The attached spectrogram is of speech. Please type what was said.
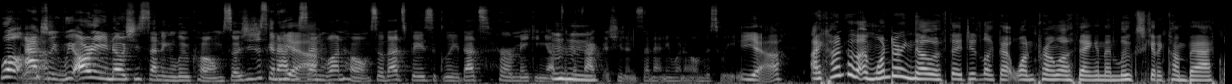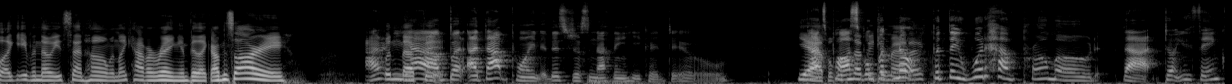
Well, actually, we already know she's sending Luke home, so she's just gonna have Yeah. to send one home. So that's basically that's her making up for the fact that she didn't send anyone home this week. Yeah. I kind of I'm wondering though if they did like that one promo thing and then Luke's gonna come back like even though he's sent home and like have a ring and be like I'm sorry. I, Wouldn't that yeah, be- but at that point, there's just nothing he could do. Yeah, that's possible. that but no, but they would have promoed that, don't you think?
